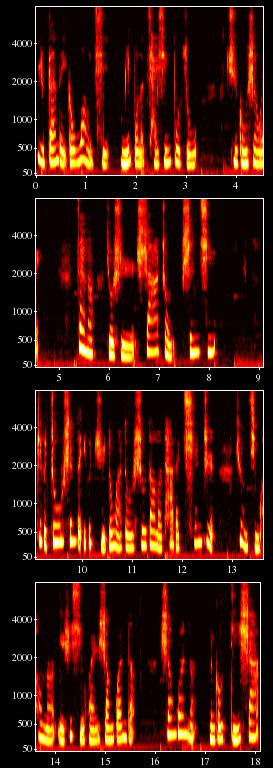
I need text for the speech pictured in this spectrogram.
日干的一个旺气，弥补了财星不足，居功甚伟。再呢就是杀重生轻，这个周身的一个举动啊，都受到了他的牵制。这种情况呢，也是喜欢伤官的。伤官呢，能够敌杀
